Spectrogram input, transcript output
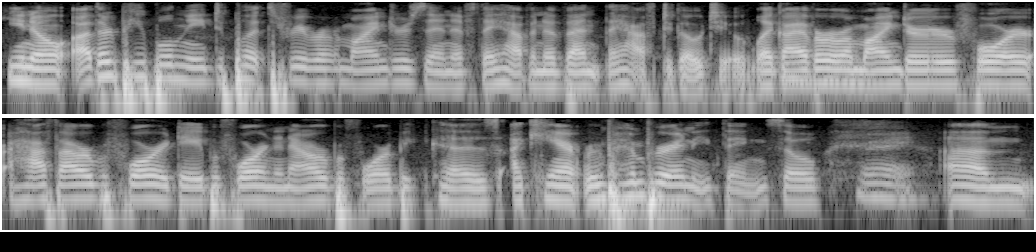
you know, other people need to put three reminders in if they have an event they have to go to. Like. I have a mm-hmm. reminder for a half hour before, a day before, and an hour before because I can't remember anything. So, right. um,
